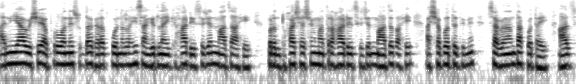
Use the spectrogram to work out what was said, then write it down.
आणि याविषयी अपूर्वाने सुद्धा घरात कोणालाही सांगितलं नाही की हा डिसिजन माझा आहे. परंतु हा शशांक मात्र हा डिसिजन माझाच आहे अशा पद्धतीने सगळ्यांना दाखवत आहे. आज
